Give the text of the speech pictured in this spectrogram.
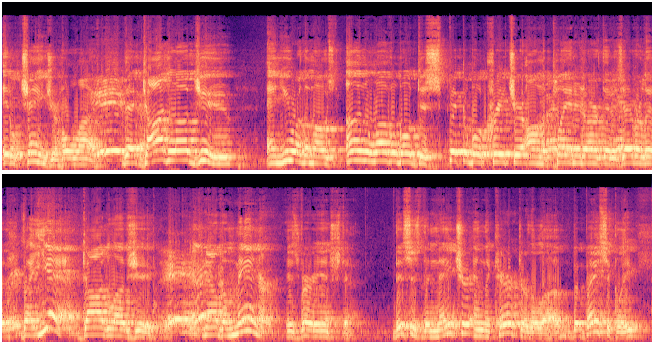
it'll change your whole life. That God loved you and you are the most unlovable, despicable creature on the planet Earth that has ever lived. But yet, God loves you. Now, the manner is very interesting. This is the nature and the character of the love, but basically,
